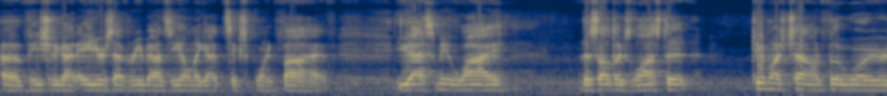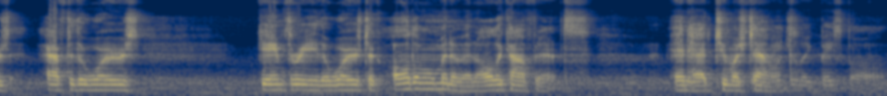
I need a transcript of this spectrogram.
of he should have got eight or seven rebounds. He only got six point five. You ask me why the Celtics lost it. Too much talent for the Warriors. After the Warriors Game three, the Warriors took all the momentum and all the confidence and had too much talent. Major League Baseball.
